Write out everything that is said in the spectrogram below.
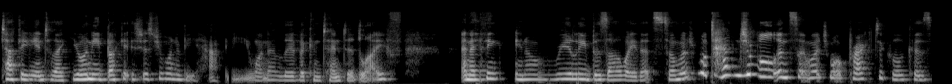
tapping into like your need bucket is just you want to be happy, you want to live a contented life. And I think in a really bizarre way, that's so much more tangible and so much more practical because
